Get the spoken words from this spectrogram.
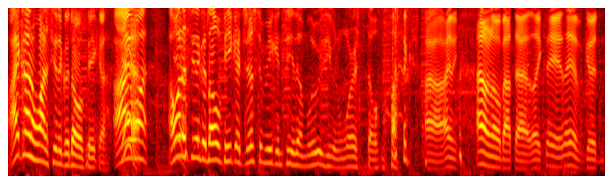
I kind of want to see the go double Pika. I want I want to see the go double Pika just so we can see them lose even worse to double Fox. Uh, I I don't know about that. Like they they have good. good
